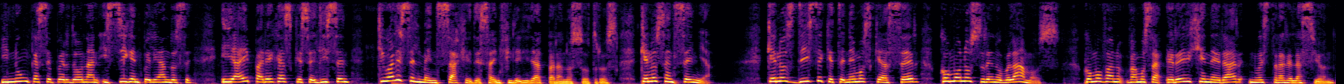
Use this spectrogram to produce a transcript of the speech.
y nunca se perdonan y siguen peleándose. Y hay parejas que se dicen, ¿cuál es el mensaje de esa infidelidad para nosotros? ¿Qué nos enseña? ¿Qué nos dice que tenemos que hacer? ¿Cómo nos renovamos? ¿Cómo vamos a regenerar nuestra relación?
